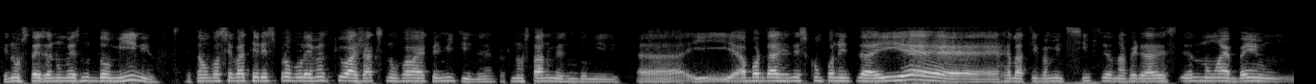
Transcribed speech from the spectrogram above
que não esteja no mesmo domínio, então você vai ter esse problema que o Ajax não vai permitir, né? porque não está no mesmo domínio. Uh, e a abordagem desse componente daí é relativamente simples, na verdade não é bem um,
